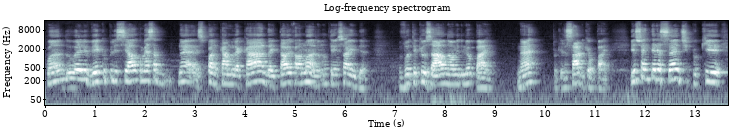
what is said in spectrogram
Quando ele vê que o policial começa a né, espancar a molecada e tal, ele fala, mano, não tenho saída. Vou ter que usar o nome do meu pai, né? Porque ele sabe que é o pai. Isso é interessante porque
